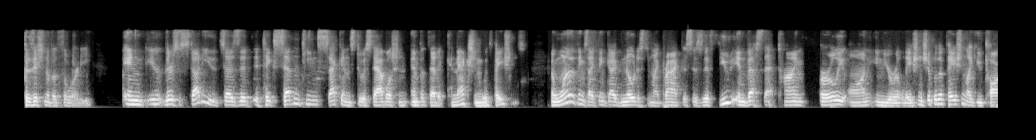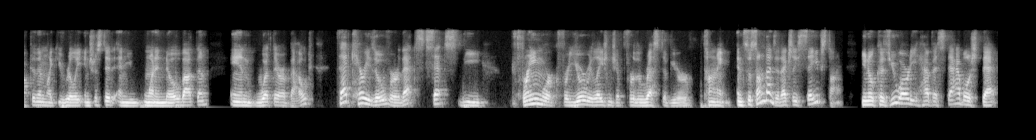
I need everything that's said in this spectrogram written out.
position of authority. And you know, there's a study that says that it takes 17 seconds to establish an empathetic connection with patients. And one of the things I think I've noticed in my practice is if you invest that time early on in your relationship with a patient, like you talk to them like you're really interested and you want to know about them and what they're about, that carries over. That sets the framework for your relationship for the rest of your time. And so sometimes it actually saves time, you know, because you already have established that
